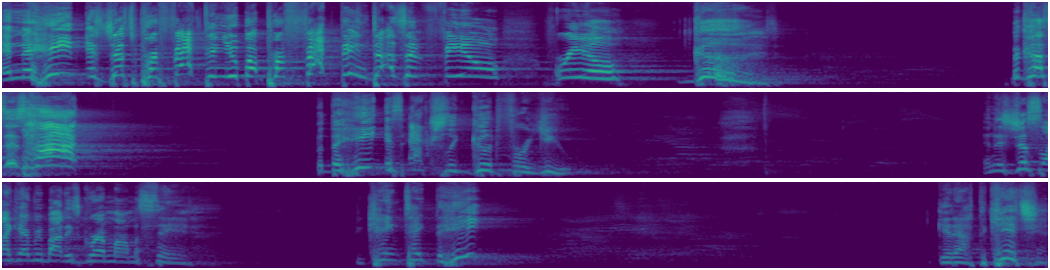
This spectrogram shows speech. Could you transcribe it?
And the heat is just perfecting you, but perfecting doesn't feel real good because it's hot. But the heat is actually good for you. And it's just like everybody's grandmama said you can't take the heat, get out the kitchen.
